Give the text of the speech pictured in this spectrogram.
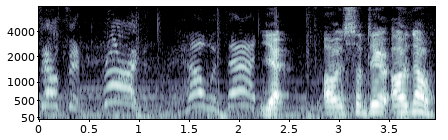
Delsin, run! Hell with that! Yep. Oh, subdue. Oh no.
